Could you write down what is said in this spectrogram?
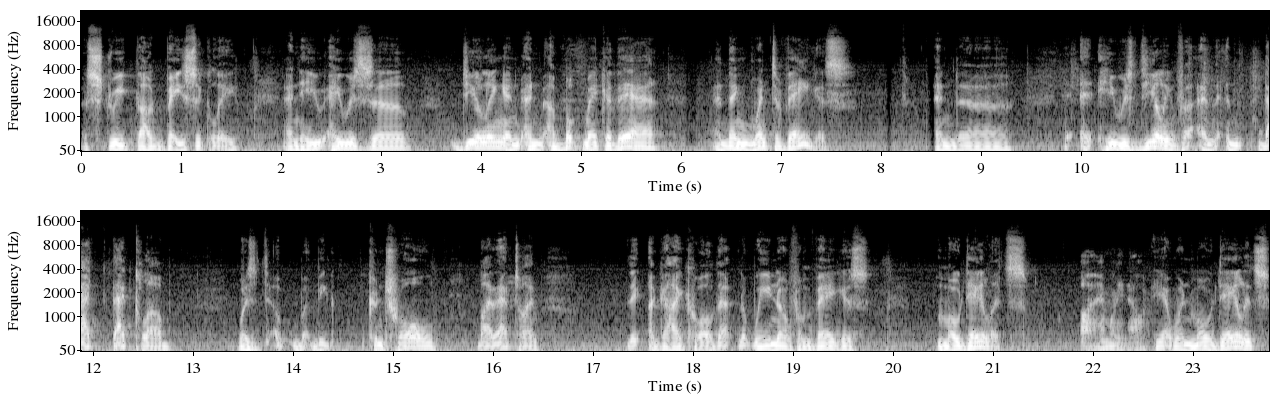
a street thug basically, and he he was uh, dealing and, and a bookmaker there, and then went to Vegas, and. Uh, he- was dealing for and, and that that club was uh, controlled by that time the, a guy called that, that we know from Vegas Moe Dalitz. Oh, him we know. Yeah, when Moe Dalitz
